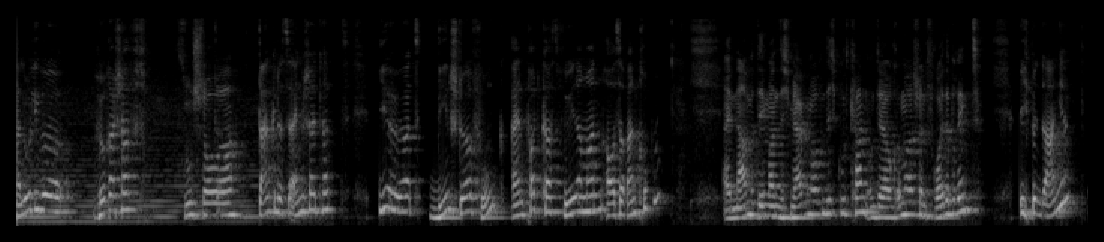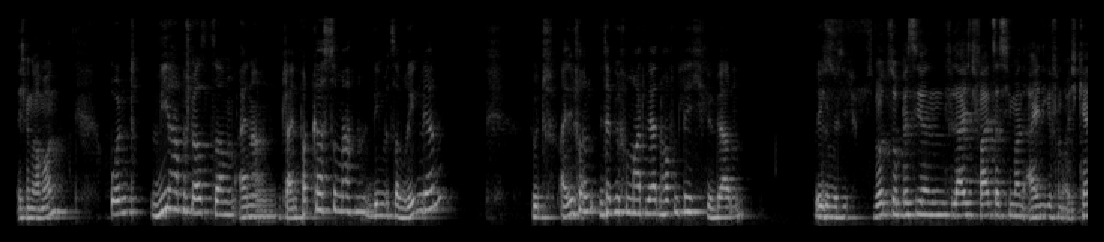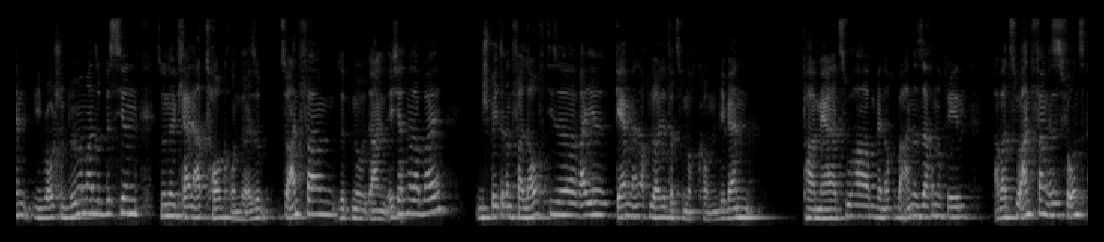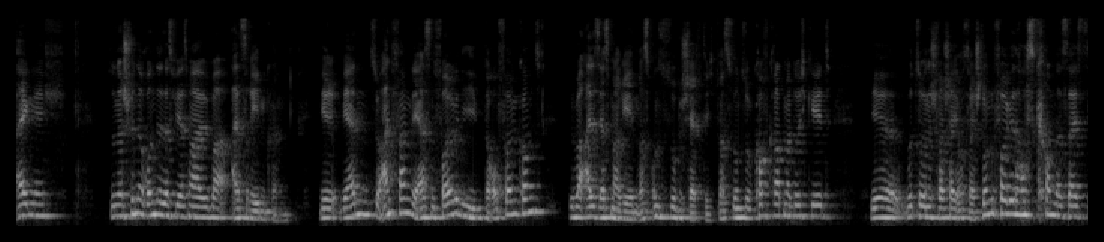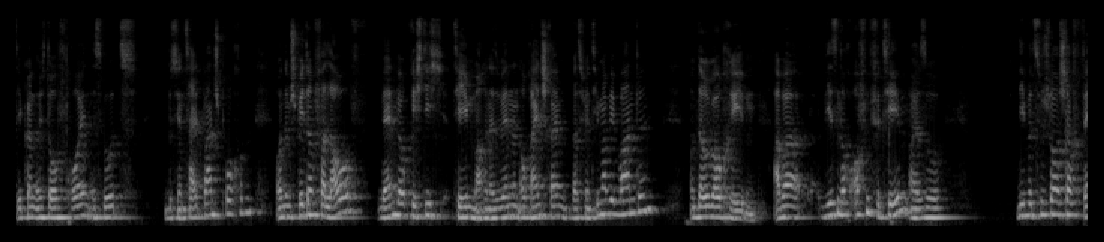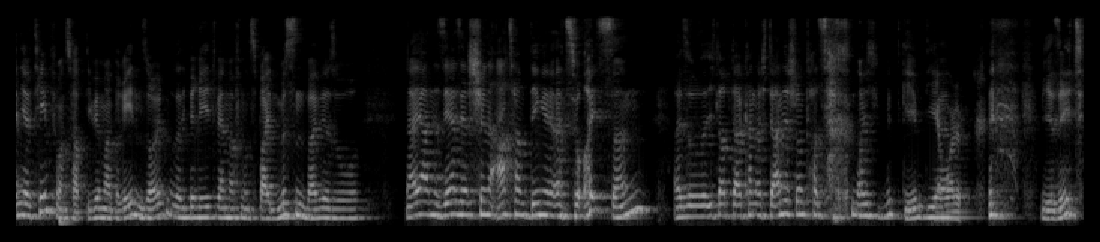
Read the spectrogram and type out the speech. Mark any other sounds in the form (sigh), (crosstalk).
Hallo liebe Hörerschaft, Zuschauer. danke, dass ihr eingeschaltet habt. Ihr hört den Störfunk, ein Podcast für jedermann außer Randgruppen. Ein Name, den man sich merken hoffentlich gut kann und der auch immer schon Freude bringt. Ich bin Daniel Ich bin Ramon. und wir haben beschlossen, zusammen einen kleinen Podcast zu machen, in dem wir zusammen reden werden. Wird ein Interviewformat werden, hoffentlich. Wir werden regelmäßig. Es wird so ein bisschen, vielleicht, falls das jemand, einige von euch kennt, wie Roshan Böhmermann, so ein bisschen so eine kleine Art Talkrunde. Also zu Anfang sind nur Daniel und ich erstmal dabei. Im späteren Verlauf dieser Reihe gerne werden auch Leute dazu noch kommen. Wir werden ein paar mehr dazu haben, werden auch über andere Sachen noch reden. Aber zu Anfang ist es für uns eigentlich so eine schöne Runde, dass wir erstmal über alles reden können. Wir werden zu Anfang der ersten Folge, die darauf folgen kommt, über alles erstmal reden, was uns so beschäftigt, was uns so im Kopf gerade mal durchgeht. Wir, wird so eine wahrscheinlich auch zwei Stunden Folge (laughs) rauskommen. Das heißt, ihr könnt euch darauf freuen. Es wird ein bisschen Zeit beanspruchen. Und im späteren Verlauf werden wir auch richtig Themen machen. Also wir werden dann auch reinschreiben, was für ein Thema wir behandeln und darüber auch reden. Aber wir sind auch offen für Themen. Also, liebe Zuschauerschaft, wenn ihr Themen für uns habt, die wir mal bereden sollten oder die beredet werden wir von uns beiden müssen, weil wir so, naja, eine sehr, sehr schöne Art haben, Dinge (laughs) zu äußern. Also ich glaube, da kann euch Daniel schon ein paar (laughs) Sachen euch mitgeben, die er, (laughs) wie ihr seht,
